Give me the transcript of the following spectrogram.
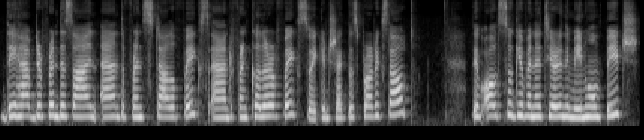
They have different design and different style of wigs and different color of wigs. So you can check these products out. They've also given it here in the main home page.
